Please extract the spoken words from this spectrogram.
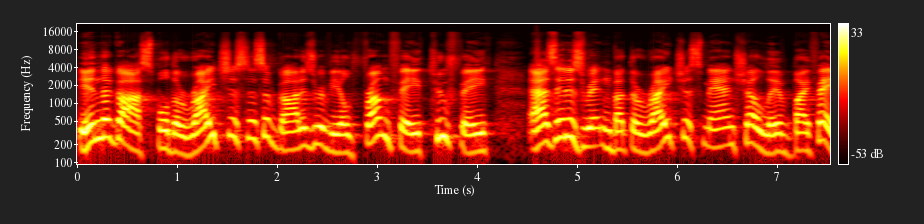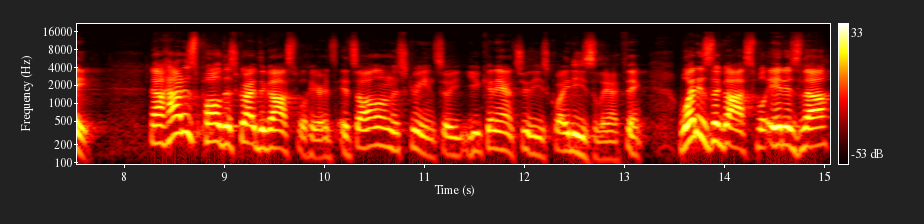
in the gospel, the righteousness of God is revealed from faith to faith, as it is written, But the righteous man shall live by faith. Now, how does Paul describe the gospel here? It's, it's all on the screen, so you can answer these quite easily, I think. What is the gospel? It is the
